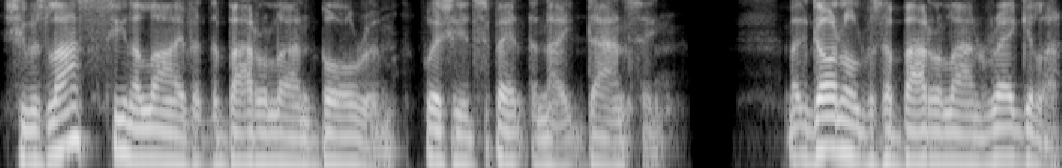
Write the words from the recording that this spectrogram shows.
She was last seen alive at the Barrowland Ballroom, where she had spent the night dancing. MacDonald was a Barrowland regular,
